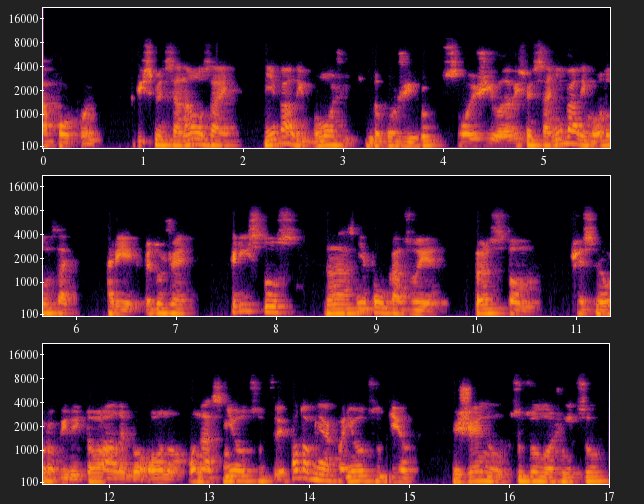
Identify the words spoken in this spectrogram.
a pokoj. Aby sme sa naozaj nebali vložiť do Božích rúk svoj život, aby sme sa nebali mu odovzdať hriech, pretože Kristus na nás nepoukazuje prstom, že sme urobili to alebo ono. On nás neodsudzuje. Podobne ako neodsudil ženu, cudzoložnicu,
